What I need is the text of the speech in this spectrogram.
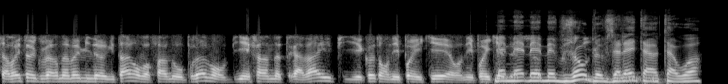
ça va être un gouvernement minoritaire. On va faire nos preuves, on va bien faire notre travail. Puis écoute, on n'est pas inquiet, on n'est pas inquiet. Mais, mais, mais, vous autres, vous allez être à Ottawa.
